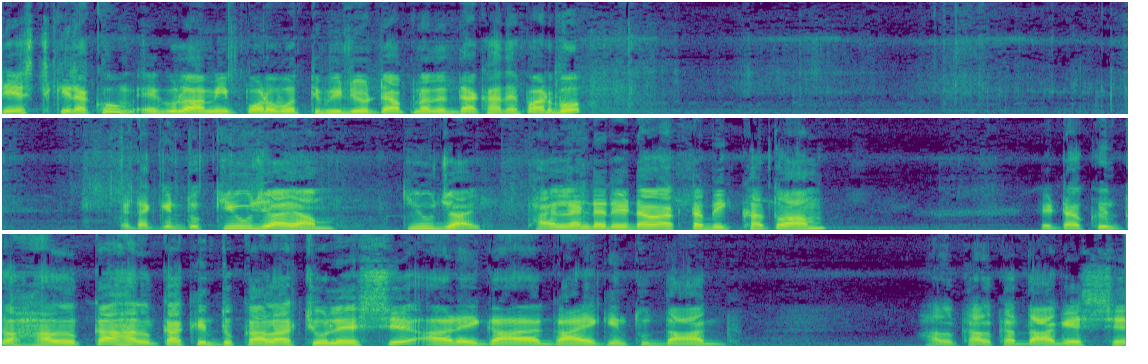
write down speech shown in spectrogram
টেস্ট কীরকম, এগুলো আমি পরবর্তী ভিডিওতে আপনাদের দেখাতে পারব। এটা কিন্তু কিউজাই আম, কিউজাই। থাইল্যান্ডের এটাও একটা বিখ্যাত আম। এটাও কিন্তু হালকা হালকা কিন্তু কালার চলে এসছে, আর এই গায়ে কিন্তু দাগ, হালকা হালকা দাগ এসছে।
